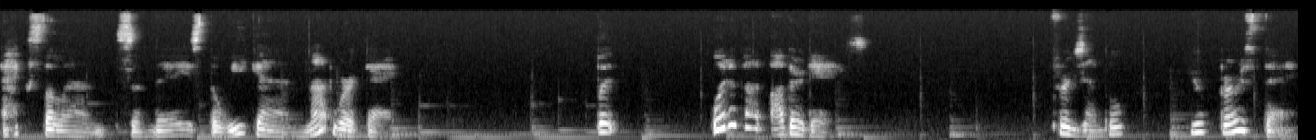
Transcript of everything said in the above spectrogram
Excellent. Sunday is the weekend, not work day. But what about other days? For example, your birthday.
